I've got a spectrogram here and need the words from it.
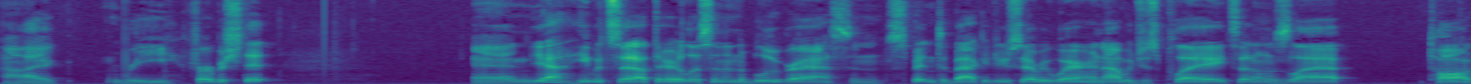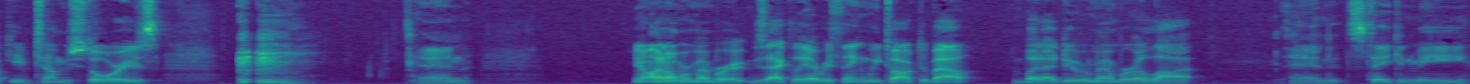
I refurbished it. And yeah, he would sit out there listening to bluegrass and spitting tobacco juice everywhere. And I would just play, sit on his lap, talk. He'd tell me stories. and, you know, I don't remember exactly everything we talked about, but I do remember a lot. And it's taken me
